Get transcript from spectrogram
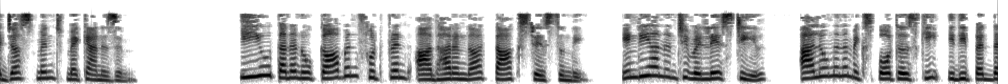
adjustment mechanism. EU తనను కార్బన్ ఫుట్ప్రింట్ ఆధారంగా టాక్స్ చేస్తుంది. ఇండియా నుంచి వెళ్ళే స్టీల్ అలూమినం ఎక్స్పోర్టర్స్కి ఇది పెద్ద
